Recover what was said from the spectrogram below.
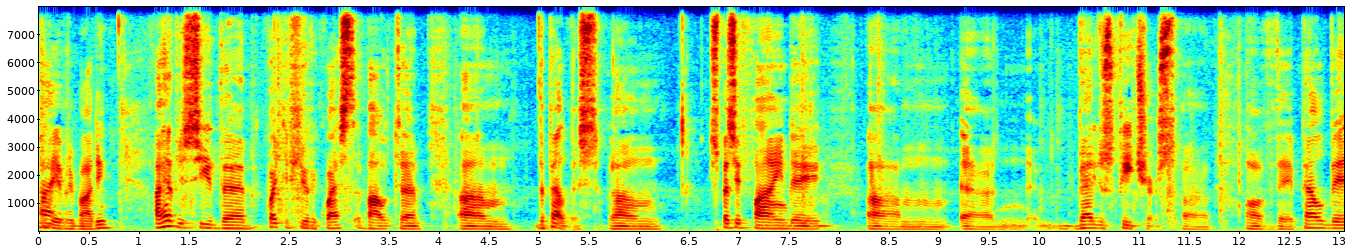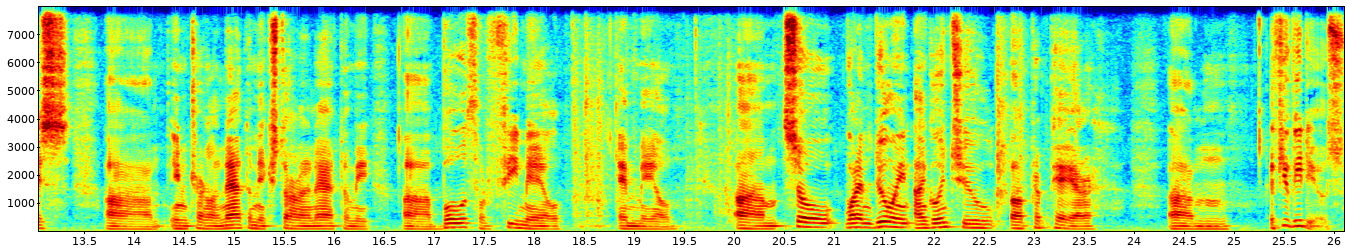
Hi everybody. I have received uh, quite a few requests about uh, um, the pelvis, um, specifying the um, uh, various features uh, of the pelvis, um, internal anatomy, external anatomy, uh, both for female and male. Um, so what I'm doing, I'm going to uh, prepare um, a few videos.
